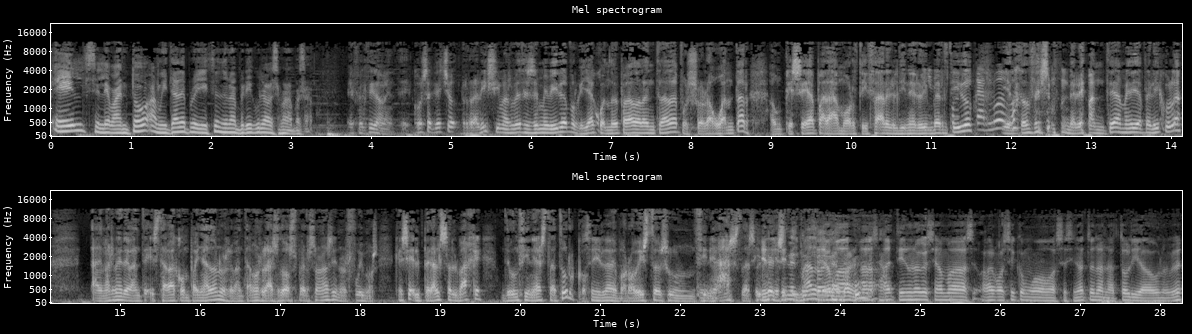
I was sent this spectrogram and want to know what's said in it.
él se levantó a mitad de proyección de una película la semana pasada. Efectivamente, cosa que he hecho rarísimas veces en mi vida porque ya cuando he pagado la entrada pues suelo aguantar, aunque sea para amortizar el dinero invertido y entonces me levanté a media película, además me levanté, estaba acompañado, nos levantamos las dos personas y nos fuimos, que es El Peral Salvaje de un cineasta turco, Sí, la- que por lo visto es un cineasta, así Tiene, tiene- estimado. llama- ah, ah, tiene uno que se llama algo así como Asesinato en Anatolia. O uno, que-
